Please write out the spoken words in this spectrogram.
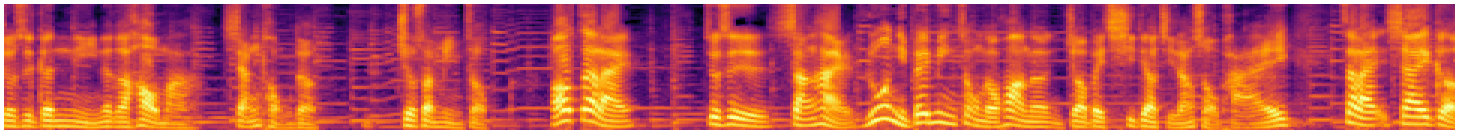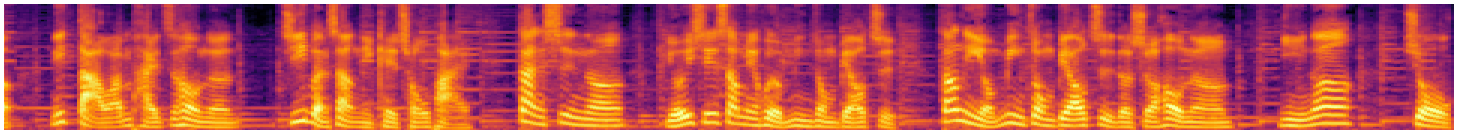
就是跟你那个号码相同的。就算命中，好，再来就是伤害。如果你被命中的话呢，你就要被弃掉几张手牌。再来下一个，你打完牌之后呢，基本上你可以抽牌，但是呢，有一些上面会有命中标志。当你有命中标志的时候呢，你呢就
